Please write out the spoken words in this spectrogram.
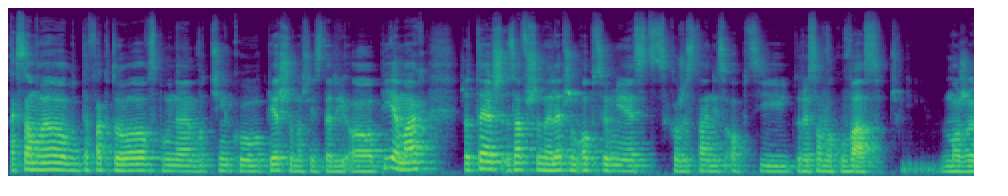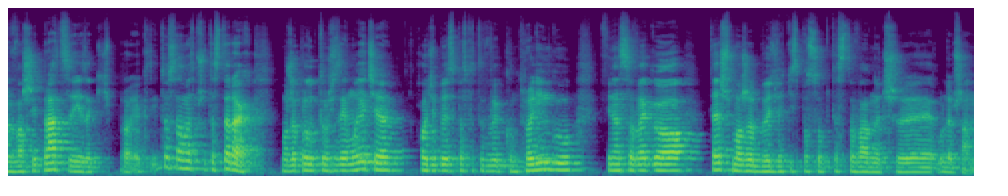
Tak samo de facto wspominałem w odcinku pierwszym naszej serii o PM-ach, że też zawsze najlepszą opcją jest skorzystanie z opcji, które są wokół Was, czyli może w Waszej pracy jest jakiś projekt. I to samo jest przy testerach. Może produkt, którym się zajmujecie, choćby z perspektywy kontrolingu finansowego, też może być w jakiś sposób testowany czy ulepszany.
